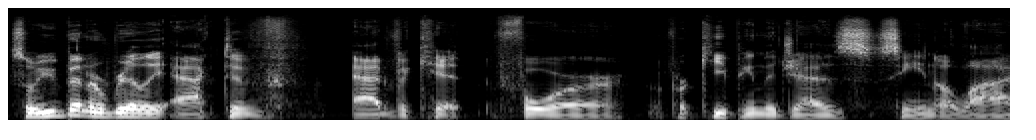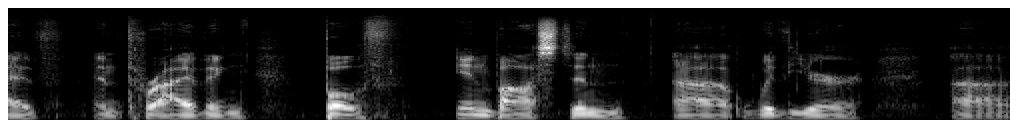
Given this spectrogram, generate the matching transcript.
So you've been a really active advocate for for keeping the jazz scene alive and thriving, both in Boston uh, with your uh,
